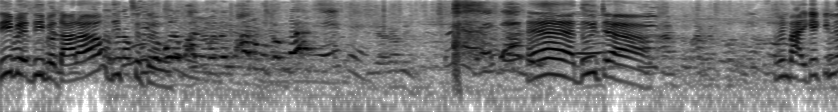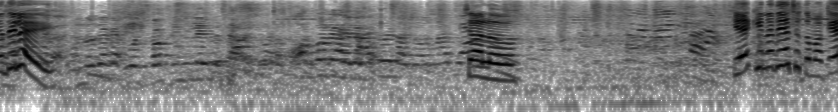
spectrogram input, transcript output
দিবে দিবে, দাঁড়াও, দিচ্ছে তো। হ্যাঁ দুইটা। তুমি ভাইকে কিনে দিলে? চলো। কে কিনে দিয়েছে তোমাকে?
